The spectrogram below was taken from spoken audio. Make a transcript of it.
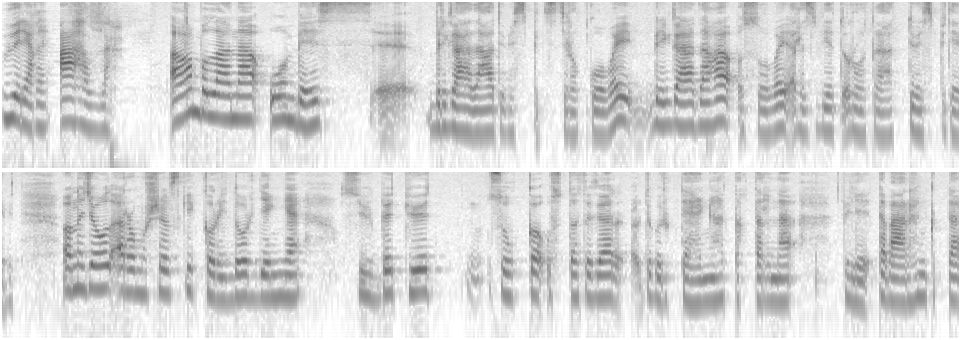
үерәге ахаллар. Ағам болана 15 бригадаға төбеспит Стрелковой, бригадаға особой развед ротаға төбеспит Оны жауыл Арамушевский коридор денге сүрбе түйет суукка устатыгар түгүрүктәһеңе хаттактарына биле табарыһын кытта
